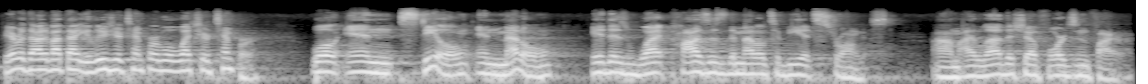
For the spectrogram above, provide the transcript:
Have you ever thought about that? You lose your temper, well, what's your temper? Well, in steel, in metal, it is what causes the metal to be its strongest. Um, I love the show Forged in Fire.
